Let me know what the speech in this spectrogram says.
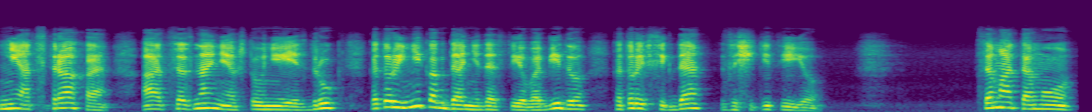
не от страха, а от сознания, что у нее есть друг, который никогда не даст ее в обиду, который всегда защитит ее. Сама тому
